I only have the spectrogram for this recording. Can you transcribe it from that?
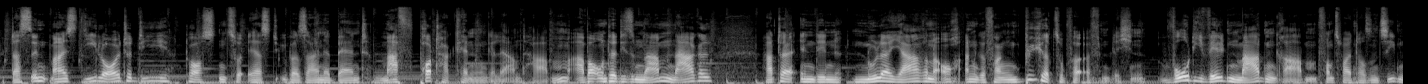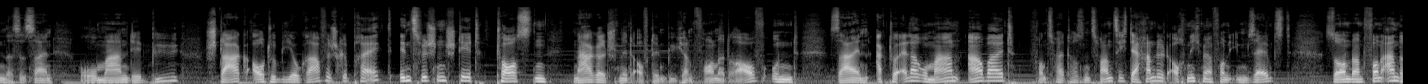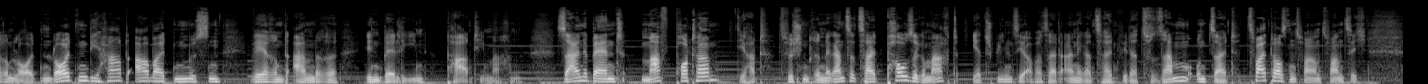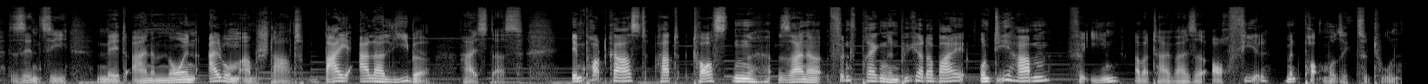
Das sind meist die Leute, die Thorsten zuerst über seine Band Muff Potter kennengelernt haben. Aber unter diesem Namen Nagel hat er in den Nullerjahren auch angefangen, Bücher zu veröffentlichen. Wo die wilden Maden graben von 2007, das ist sein Romandebüt, stark autobiografisch geprägt. Inzwischen steht Thorsten Nagelschmidt auf den Büchern vorne drauf und sein aktueller Roman Arbeit von 2020, der handelt auch nicht mehr von ihm selbst, sondern von anderen Leuten. Leuten, die hart arbeiten müssen, während andere in Berlin Party machen. Seine Band Muff Potter, die hat zwischendrin eine ganze Zeit Pause gemacht. Jetzt spielen sie aber seit einiger Zeit wieder zusammen und seit 2022 sind sie mit einem neuen Album am Start. Bei aller Liebe heißt das. Im Podcast hat Thorsten seine fünf prägenden Bücher dabei und die haben für ihn aber teilweise auch viel mit Popmusik zu tun.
